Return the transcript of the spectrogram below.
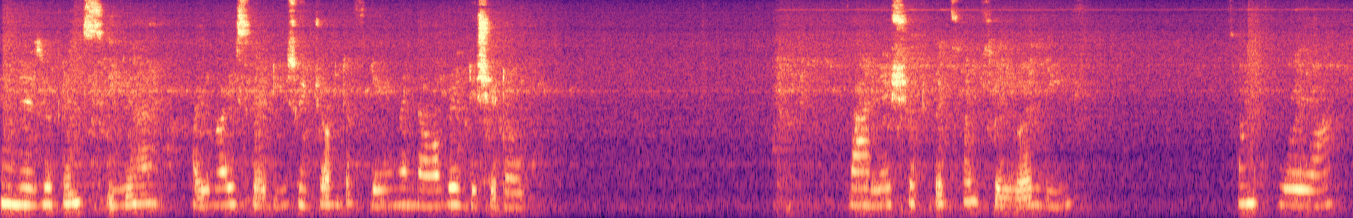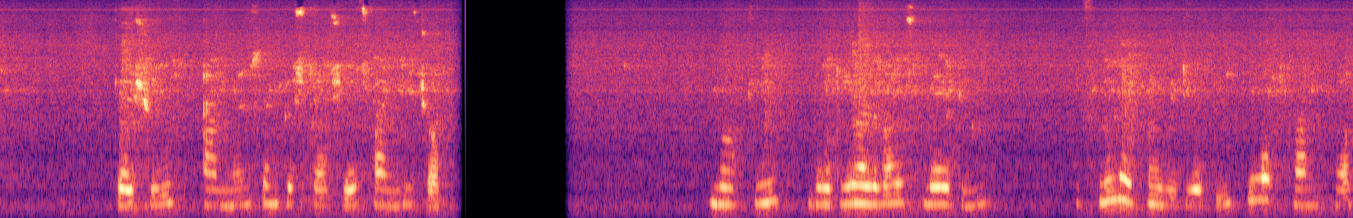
And as you can see halwa is ready switch off the flame and now we'll dish it out. Garnish it with some silver leaf some khoya cashews almonds and pistachios finely chopped. Lauki dudhi halwa is ready if you like my video please give a thumbs up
